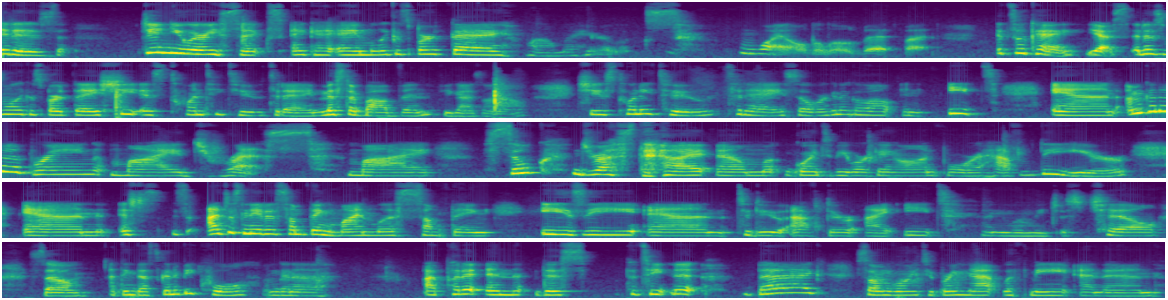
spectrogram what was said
It is January 6th, aka Malika's birthday. Wow, my hair looks wild a little bit, but it's okay. Yes, it is Malika's birthday. She is 22 today. Mr. Bobvin, if you guys don't know. She is 22 today, so we're gonna go out and eat. And I'm gonna bring my dress, my silk dress that I am going to be working on for half of the year. And it's, it's, I just needed something mindless something easy and to do after I eat and when we just chill. So I think that's gonna be cool. I'm gonna I put it in this petite knit bag. So I'm going to bring that with me and then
